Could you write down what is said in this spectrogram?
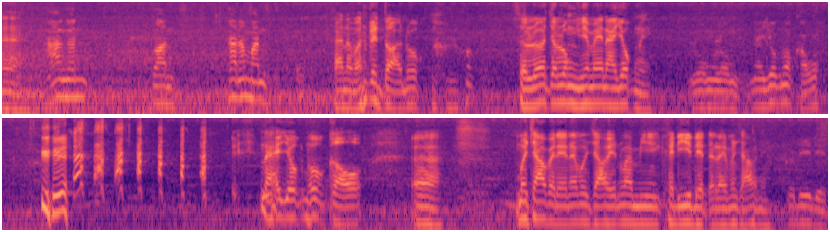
อ่าหาเงินก่อนค่าน้ำมันค่าน้ำมันเป็นต่อนกสรุปว่าจะลงอยู่ใช่ไหมนายกนี่ลงลงนายกนกเขา นายกนกเขา เออ เมื่อเช้าไปไหนนะเมื่อเช้าเห็นว่ามีคดีเด็ดอะไรเมื่อเช้านี่ ก็ดีเด็ด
